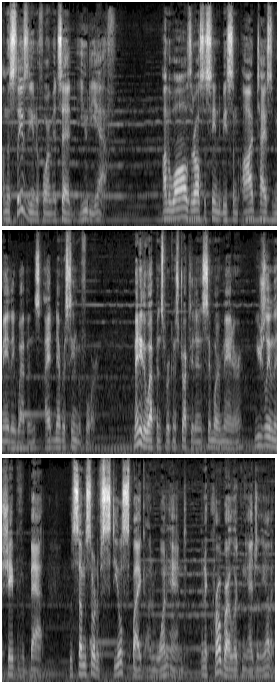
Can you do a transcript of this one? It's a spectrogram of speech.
On the sleeves of the uniform, it said UDF, on the walls, there also seemed to be some odd types of melee weapons I had never seen before. Many of the weapons were constructed in a similar manner, usually in the shape of a bat, with some sort of steel spike on one end and a crowbar looking edge on the other.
